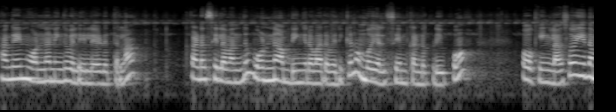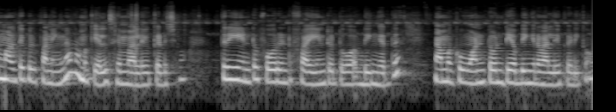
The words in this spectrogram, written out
அகைன் ஒன்று நீங்கள் வெளியில் எடுத்துடலாம். கடைசியில் வந்து ஒன்று அப்படிங்கிற வர வரைக்கும் நம்ம எல்சிஎம் கண்டுபிடிப்போம். ஓகேங்களா? ஸோ இதை மல்டிபிள் பண்ணிங்கன்னா நமக்கு எல்சிஎம் வேல்யூ கிடைச்சிடும் three into four into five into two அப்படிங்கிறது நமக்கு ஒன் டுவெண்ட்டி அப்படிங்கிற வேல்யூ கிடைக்கும்.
